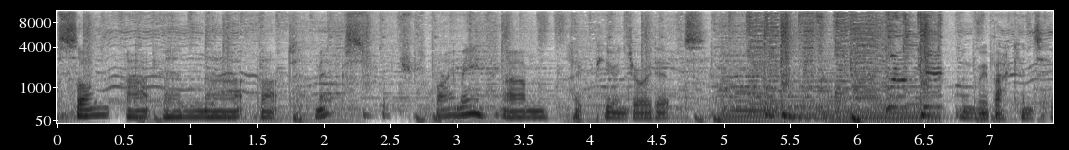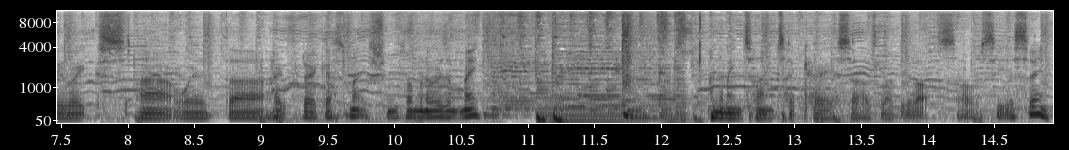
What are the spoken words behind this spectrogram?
song uh, in uh, that mix, which by me. Um, hope you enjoyed it. I'm going to be back in two weeks uh, with uh, hopefully a guest mix from someone who isn't me. In the meantime, take care of yourselves. Love you lots. I'll see you soon.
